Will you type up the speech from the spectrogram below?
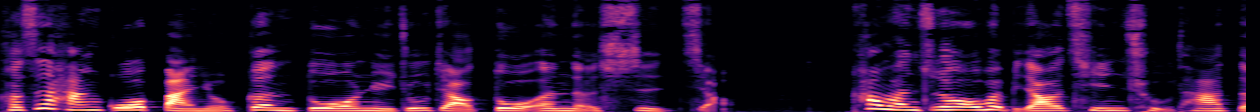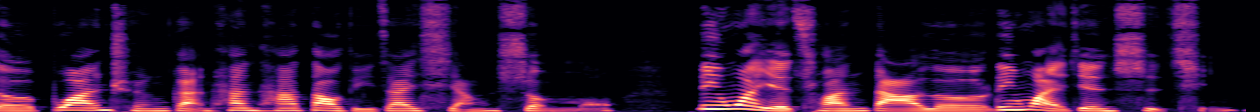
可是韩国版有更多女主角多恩的视角。看完之后会比较清楚他的不安全感和他到底在想什么。另外也传达了另外一件事情，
